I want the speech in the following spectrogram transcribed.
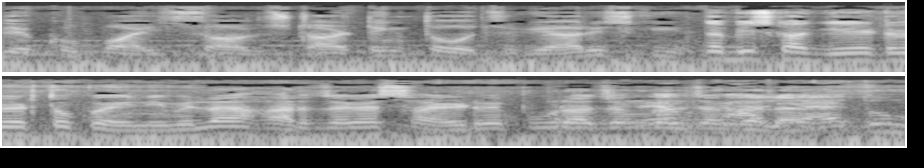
देखो भाई साहब स्टार्टिंग तो हो चुकी है यार इसकी। तब इसका गेट वेट तो कहीं नहीं मिला हर जगह साइड में पूरा जंगल जंगल है तुम?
